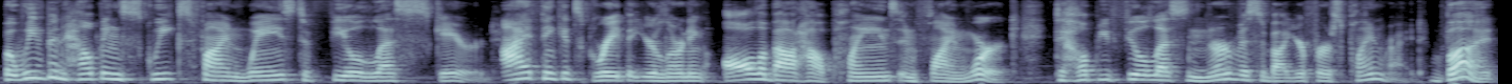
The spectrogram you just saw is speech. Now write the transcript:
but we've been helping Squeaks find ways to feel less scared. I think it's great that you're learning all about how planes and flying work to help you feel less nervous about your first plane ride. But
